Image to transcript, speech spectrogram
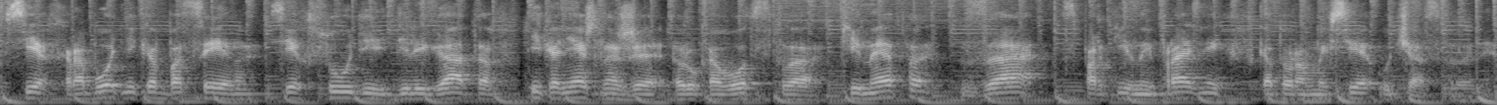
всех работников бассейна, всех судей, делегатов и, конечно же, руководство Кинефа за спортивный праздник, в котором мы все участвовали.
